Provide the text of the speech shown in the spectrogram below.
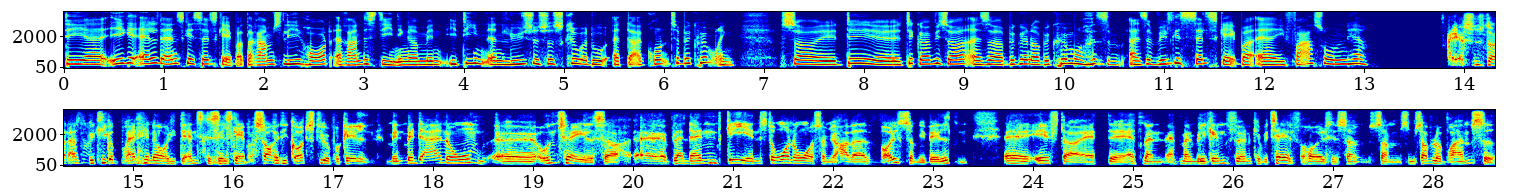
det er ikke alle danske selskaber, der rammes lige hårdt af rentestigninger, men i din analyse, så skriver du, at der er grund til bekymring. Så øh, det, øh, det gør vi så, altså begynder at bekymre os. Altså, hvilke selskaber er i farzonen her? Jeg synes, når, der er, når vi kigger bredt hen over de danske selskaber, så har de godt styr på gælden. Men, men der er nogle øh, undtagelser, øh, blandt andet GN Store Nord, som jo har været voldsom i vælten, øh, efter at, øh, at, man, at man vil gennemføre en kapitalforhøjelse, som, som, som så blev bremset.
